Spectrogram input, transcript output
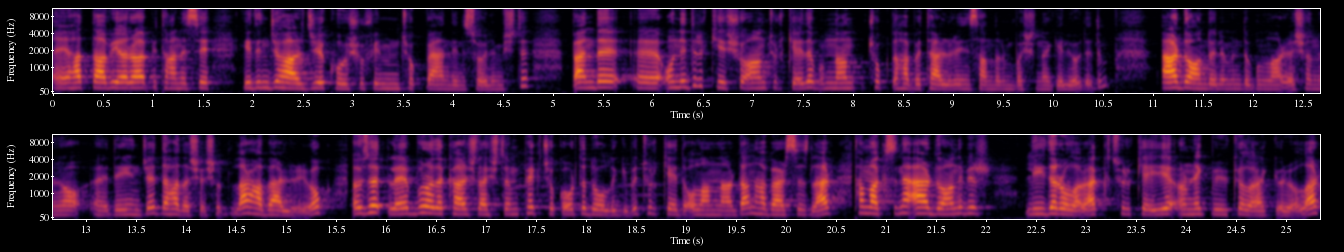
E, hatta bir ara bir tanesi 7. Harciye Koğuşu filmini çok beğendiğini söylemişti. Ben de e, o nedir ki şu an Türkiye'de bundan çok daha beterleri insanların başına geliyor dedim. Erdoğan döneminde bunlar yaşanıyor e, deyince daha da şaşırdılar. Haberleri yok. Özetle burada karşılaştığım pek çok Orta Doğulu gibi Türkiye'de olanlardan habersizler. Tam aksine Erdoğan'ı bir lider olarak, Türkiye'yi örnek bir ülke olarak görüyorlar.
